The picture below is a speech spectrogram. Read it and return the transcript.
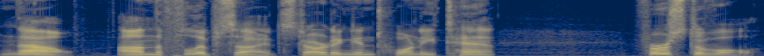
Now, on the flip side, starting in 2010, first of all,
